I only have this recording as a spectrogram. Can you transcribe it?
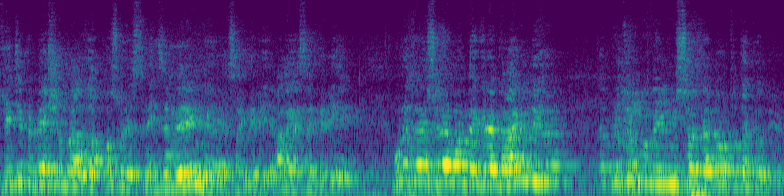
İkinci bir beş yılda uzatma süresine izin verilmiyor yasa gereği, anayasa gereği. Bunun üzerine Süleyman Bey görevden ayrılıyor. Tabii Bütün bu verilmiş sözler de ortada kalıyor.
